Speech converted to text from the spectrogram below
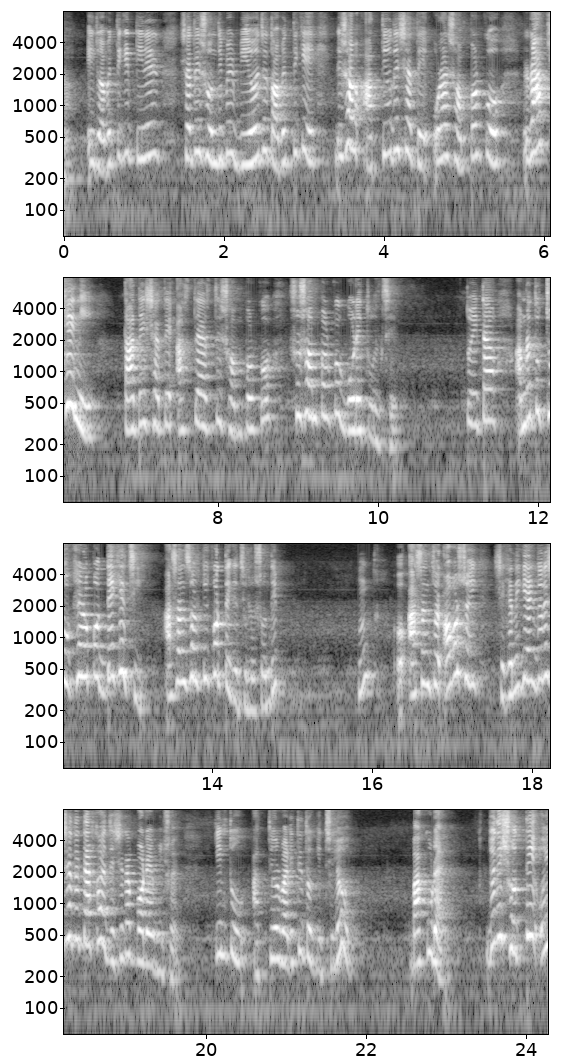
না, এই জবের থেকে টিনের সাথে সন্দীপের বিয়ে হয়েছে তবের থেকে যেসব আত্মীয়দের সাথে ওরা সম্পর্ক রাখেনি, তাদের সাথে আস্তে আস্তে সম্পর্ক, সুসম্পর্ক গড়ে তুলছে। তো এটা আমরা তো চোখের ওপর দেখেছি। আসানসোল কি করতে গেছিল, সন্দীপ? হুম? ও, আসানসোল অবশ্যই সেখানে গিয়ে একজনের সাথে দেখা হয়েছে সেটা পরের বিষয়। কিন্তু আত্মীয়র বাড়িতে তো কি ছিল? বাঁকুড়ায়। যদি সত্যি ওই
